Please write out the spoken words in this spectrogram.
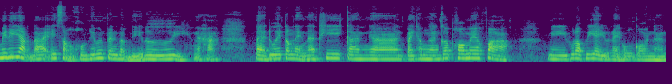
ไม่ได้อยากได้ไอ้สังคมที่มันเป็นแบบนี้เลยนะคะ แต่ด้วยตำแหน่งหน้าที่การงานไปทำงานก็พ่อแม่ฝาก มีผู้หลักผู้ใหญ่อยู่ในองค์กรนั้น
